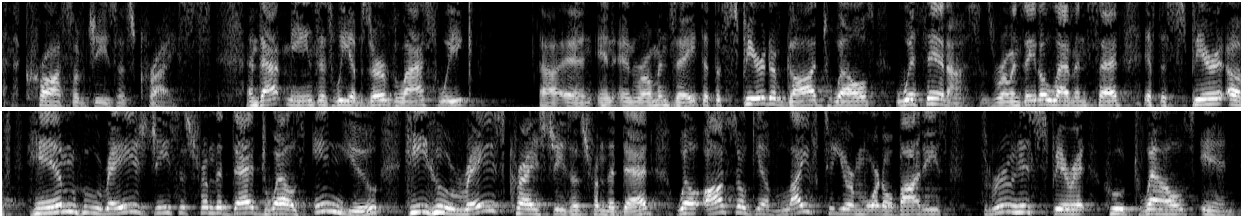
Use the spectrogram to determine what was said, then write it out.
and the cross of Jesus Christ. And that means, as we observed last week, uh, in, in, in, Romans 8 that the Spirit of God dwells within us. As Romans 8 11 said, if the Spirit of Him who raised Jesus from the dead dwells in you, He who raised Christ Jesus from the dead will also give life to your mortal bodies through His Spirit who dwells in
